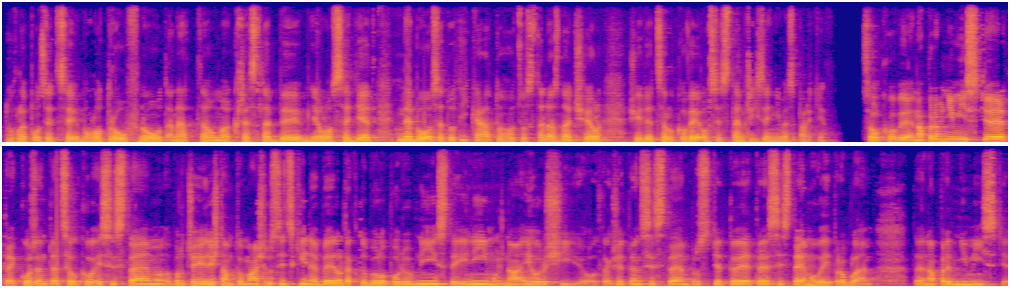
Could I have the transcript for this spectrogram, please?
tuhle pozici mohlo troufnout a na tom křesle by mělo sedět? Nebo se to týká toho, co jste naznačil, že jde celkově o systém řízení ve Spartě? Celkově. Na prvním místě to je kořen, to je celkový systém, protože i když tam Tomáš Rosický nebyl, tak to bylo podobný, stejný, možná i horší. Jo. Takže ten systém, prostě to je, to je systémový problém. To je na prvním místě.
